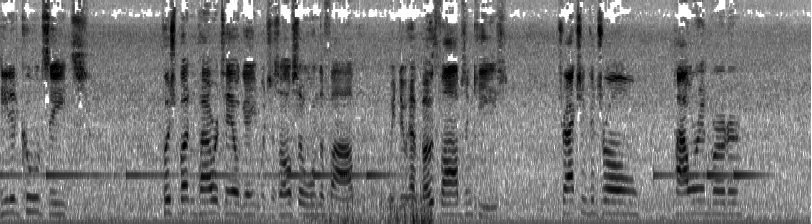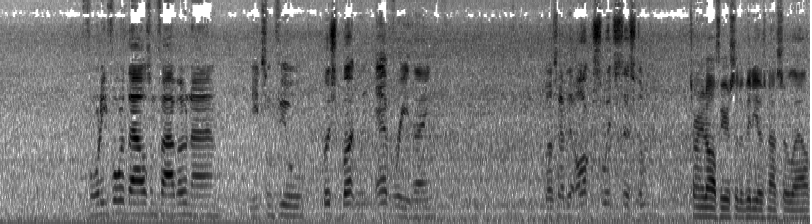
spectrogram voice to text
Heated cooled seats, push button power tailgate, which is also on the fob. We do have both fobs and keys. Traction control, power inverter, 44,509. Need some fuel. Push button, everything. Does have the aux switch system. Turn it off here so the video's not so loud.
